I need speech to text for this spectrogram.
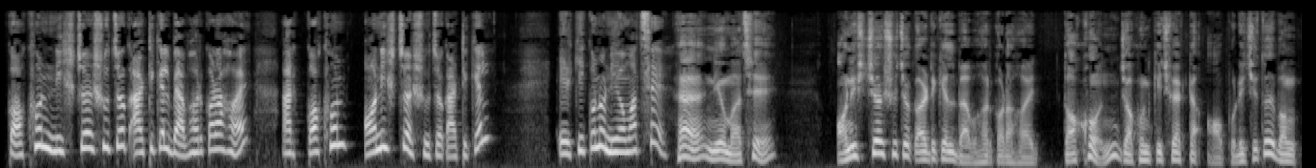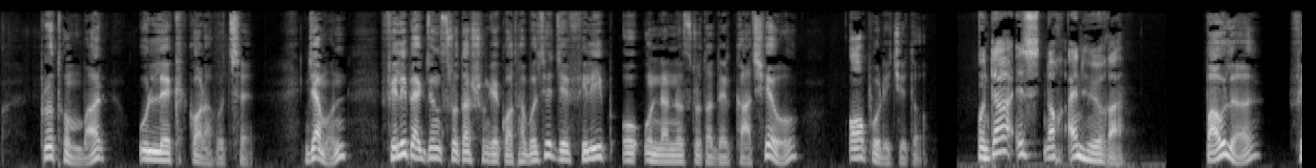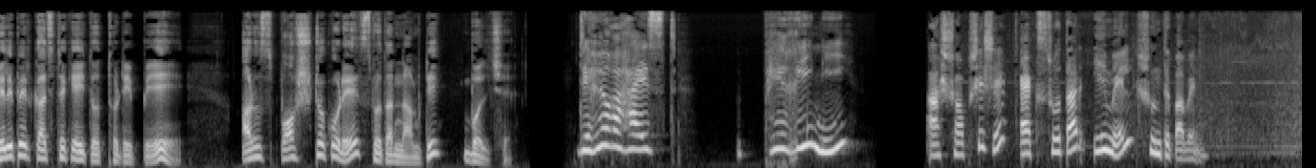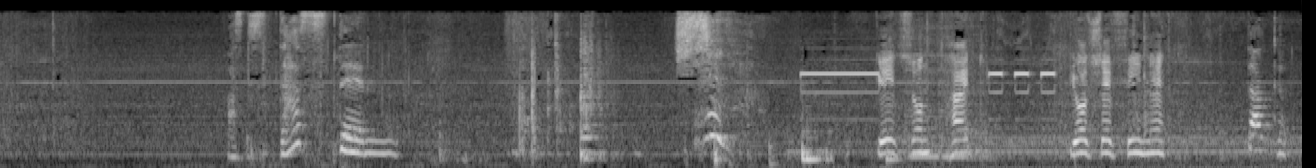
কখন নিশ্চয় সূচক আর্টিকেল ব্যবহার করা হয় আর কখন অনিশ্চয় সূচক আর্টিকেল এর কি কোনো নিয়ম আছে হ্যাঁ নিয়ম আছে অনিশ্চয় সূচক আর্টিকেল ব্যবহার করা হয় তখন যখন কিছু একটা অপরিচিত এবং প্রথমবার উল্লেখ করা হচ্ছে যেমন ফিলিপ একজন শ্রোতার সঙ্গে কথা বলছে যে ফিলিপ ও অন্যান্য শ্রোতাদের কাছেও অপরিচিত Und da ist noch ein Hörer. পাউলা ফিলিপের কাছ থেকে এই তথ্যটি পেয়ে আরও স্পষ্ট করে শ্রোতার নামটি বলছে Der Hörer heißt Perini. আর সবশেষে এক শ্রোতার ইমেল শুনতে পাবেন Was ist das denn? Gesundheit, Josephine. Danke.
